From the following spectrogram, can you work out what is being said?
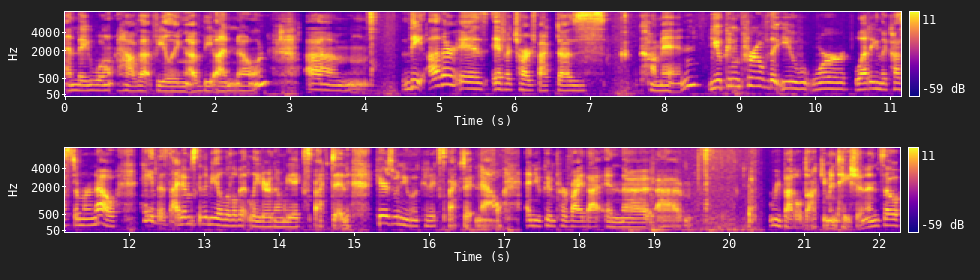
and they won't have that feeling of the unknown. Um, the other is if a chargeback does come in, you can prove that you were letting the customer know, hey, this item's going to be a little bit later than we expected. Here's when you could expect it now. And you can provide that in the. Um, rebuttal documentation. And so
